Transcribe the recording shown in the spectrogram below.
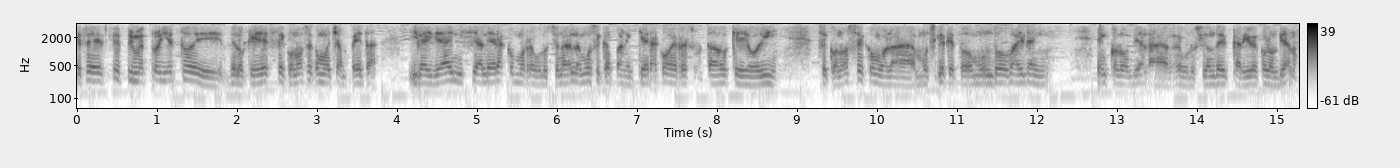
ese es el primer proyecto de, de lo que se conoce como champeta y la idea inicial era como revolucionar la música palenquera con el resultado que hoy se conoce como la música que todo el mundo baila en, en Colombia, la revolución del Caribe colombiano.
